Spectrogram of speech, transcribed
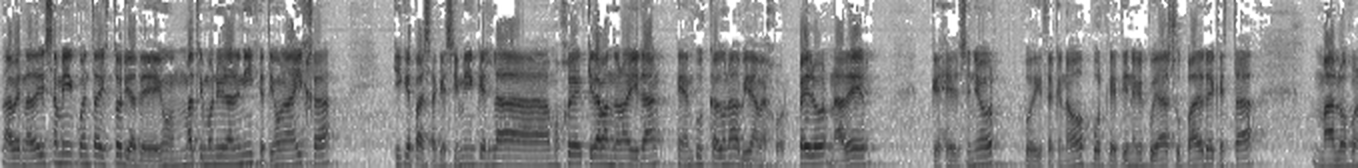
A ver, Nader y Samin cuenta la historia de un matrimonio iraní que tiene una hija y qué pasa, que Simin, que es la mujer, quiere abandonar Irán en busca de una vida mejor. Pero Nader, que es el señor, pues dice que no porque tiene que cuidar a su padre que está malo con,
